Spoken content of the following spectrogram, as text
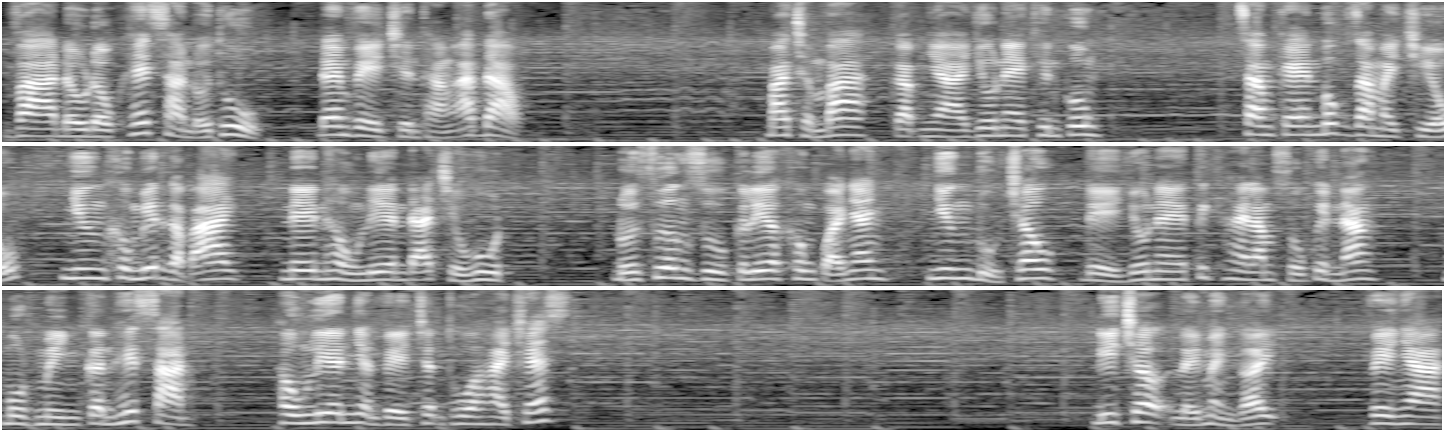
và đầu độc hết sàn đối thủ, đem về chiến thắng áp đảo. 3.3 gặp nhà Yone Thiên Cung. Sam Ken bốc ra máy chiếu nhưng không biết gặp ai nên Hồng Liên đã chiếu hụt Đối phương dù clear không quá nhanh nhưng đủ trâu để Yone tích 25 số quyền năng, một mình cân hết sàn. Hồng Liên nhận về trận thua hai chess. Đi chợ lấy mảnh gậy. Về nhà,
